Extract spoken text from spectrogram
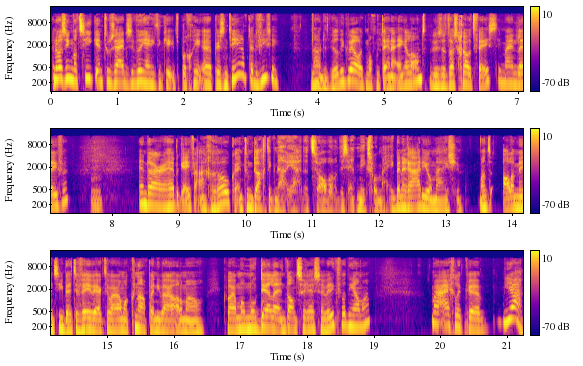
En er was iemand ziek en toen zeiden ze... wil jij niet een keer iets eh, presenteren op televisie? Nou, dat wilde ik wel. Ik mocht meteen naar Engeland. Dus dat was een groot feest in mijn leven. En daar heb ik even aan geroken. En toen dacht ik, nou ja, dat zal wel. Het is echt niks voor mij. Ik ben een radiomeisje. Want alle mensen die bij tv werkten waren allemaal knap. En die waren allemaal, ik waren allemaal modellen en danseressen en weet ik wat niet allemaal. Maar eigenlijk, eh, ja,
